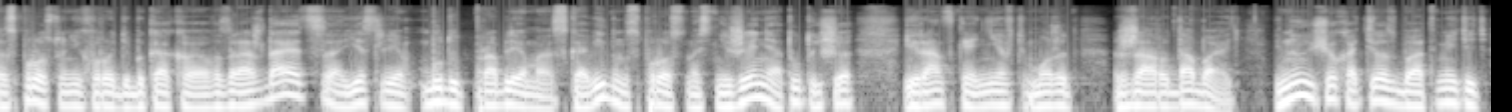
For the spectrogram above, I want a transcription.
Спрос у них вроде бы как возрождается. Если будут проблемы с ковидом, спрос на снижение, а тут еще иранская нефть может жару добавить. Ну еще хотелось бы отметить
